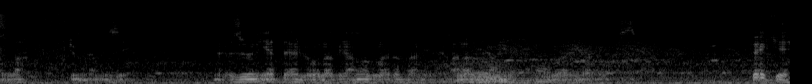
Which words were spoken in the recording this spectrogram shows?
Allah cümlemizi mezuniyet ehli olabilen kullarından alabilen. Peki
